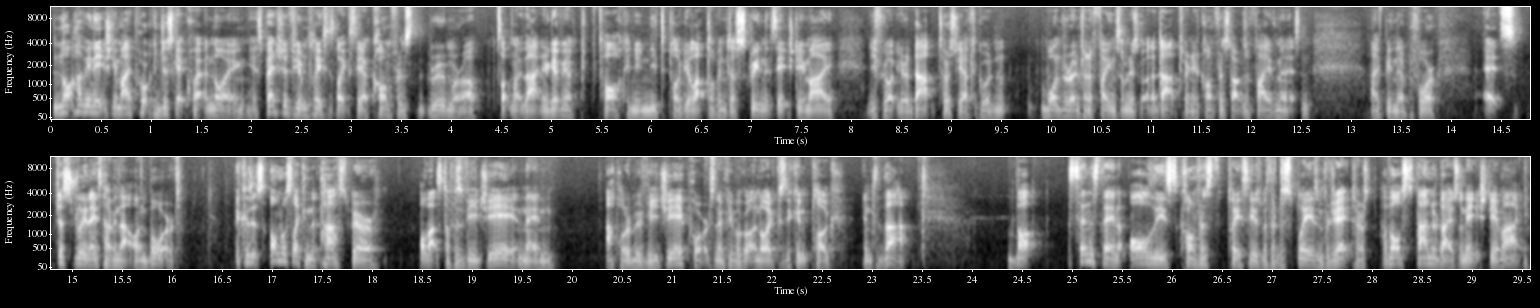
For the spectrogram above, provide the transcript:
Not having an HDMI port can just get quite annoying, especially if you're in places like, say, a conference room or a, something like that, and you're giving a talk and you need to plug your laptop into a screen that's HDMI, and you've got your adapter, so you have to go and wander around trying to find someone who's got an adapter, and your conference starts in five minutes, and I've been there before. It's just really nice having that on board. Because it's almost like in the past where all that stuff was VGA, and then Apple removed VGA ports, and then people got annoyed because they couldn't plug into that. But since then, all these conference places with their displays and projectors have all standardized on HDMI.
